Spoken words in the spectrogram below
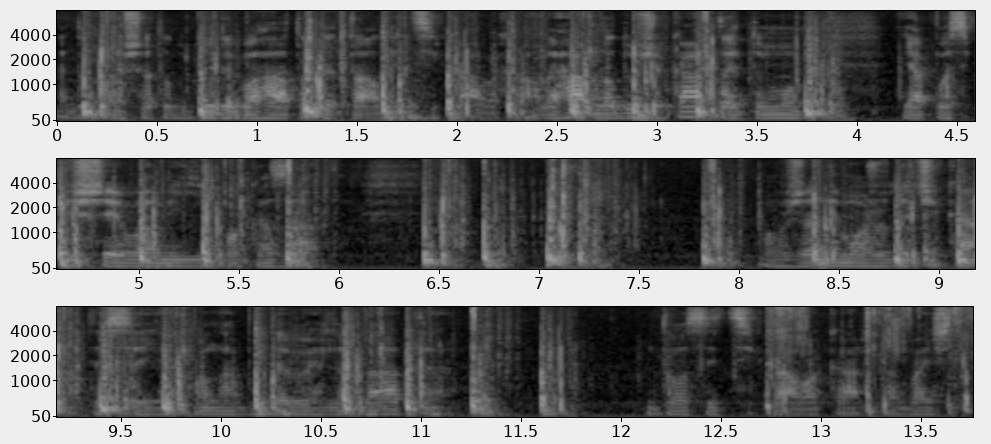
Я думаю, що тут буде багато деталей цікавих. Але гарна дуже карта, і тому я поспішив вам її показати. Вже не можу дочекатися, як вона буде. Досить цікава карта, бачите,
